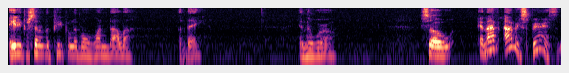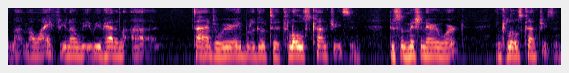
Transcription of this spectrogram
eighty percent of the people live on one dollar a day in the world. So, and I've I've experienced. My, my wife, you know, we we've had a. Uh, times when we were able to go to closed countries and do some missionary work in closed countries, and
